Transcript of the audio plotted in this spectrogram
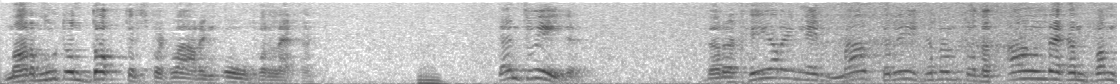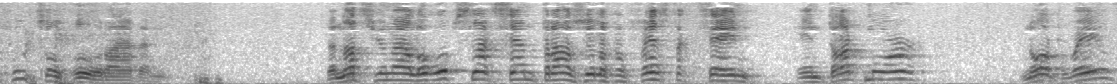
maar moet een doktersverklaring overleggen. Ten tweede, de regering neemt maatregelen tot het aanleggen van voedselvoorraden. De nationale opslagcentra zullen gevestigd zijn in Dartmoor, Noord-Wales,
